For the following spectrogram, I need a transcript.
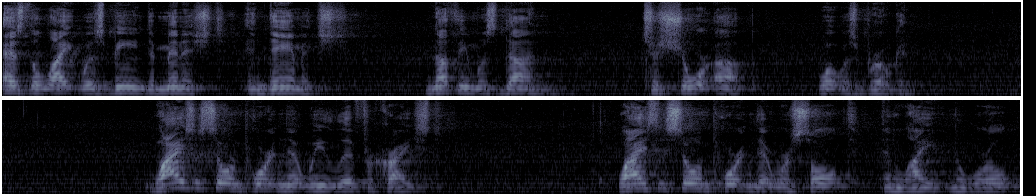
as the light was being diminished and damaged, nothing was done to shore up what was broken. Why is it so important that we live for Christ? Why is it so important that we're salt and light in the world?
